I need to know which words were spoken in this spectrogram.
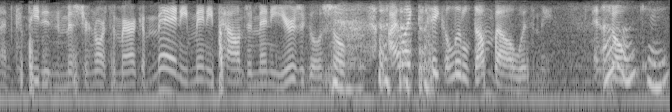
and competed in Mr. North America many many pounds and many years ago. So I like to take a little dumbbell with me. And so oh, okay.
